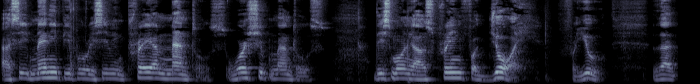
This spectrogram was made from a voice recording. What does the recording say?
I see many people receiving prayer mantles, worship mantles. This morning I was praying for joy for you that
